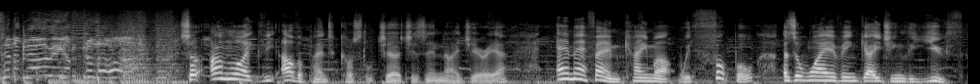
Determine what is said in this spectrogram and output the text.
To the glory of the Lord. So, unlike the other Pentecostal churches in Nigeria, MFM came up with football as a way of engaging the youth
